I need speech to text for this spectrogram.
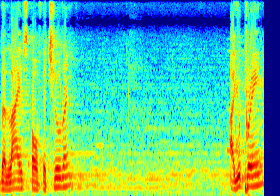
the lives of the children. Are you praying?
